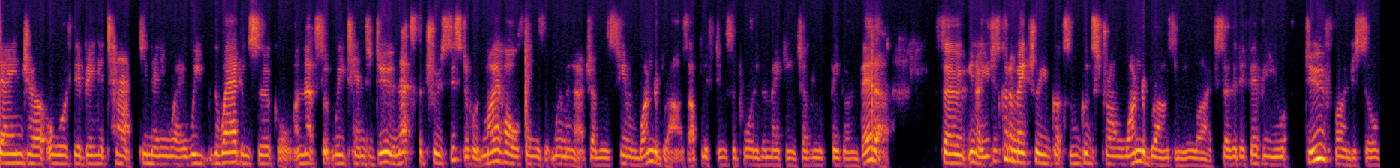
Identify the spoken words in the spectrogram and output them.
danger or if they're being attacked in any way. We the wagon circle and that's what we tend to do and that's the true sisterhood. My whole thing is that women are each other's human wonder bras uplifting supportive and making each other look bigger and better. So you know you just got to make sure you've got some good strong wonder bras in your life so that if ever you do find yourself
